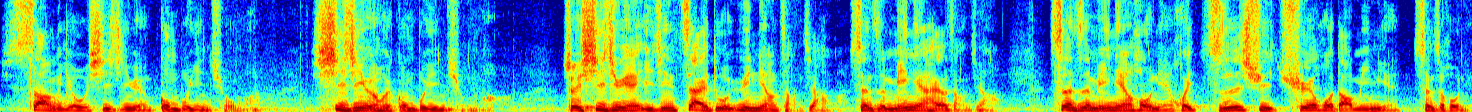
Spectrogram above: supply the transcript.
上游细晶圆供不应求嘛，细晶圆会供不应求嘛，所以细晶圆已经再度酝酿涨价嘛，甚至明年还要涨价，甚至明年后年会持续缺货到明年，甚至后年，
